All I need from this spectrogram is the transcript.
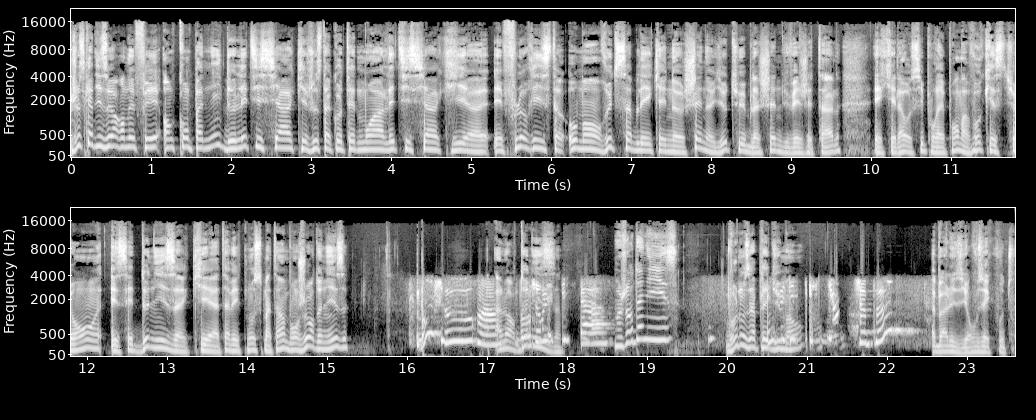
Jusqu'à 10h en effet, en compagnie de Laetitia qui est juste à côté de moi. Laetitia qui euh, est fleuriste au Mans, rue de Sablé, qui a une chaîne YouTube, la chaîne du végétal, et qui est là aussi pour répondre à vos questions. Et c'est Denise qui est avec nous ce matin. Bonjour Denise. Bonjour. Alors, Bonjour Denise. Laetitia. Bonjour Denise. Vous nous appelez du Mans Je peux Eh ben allez-y, on vous écoute.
